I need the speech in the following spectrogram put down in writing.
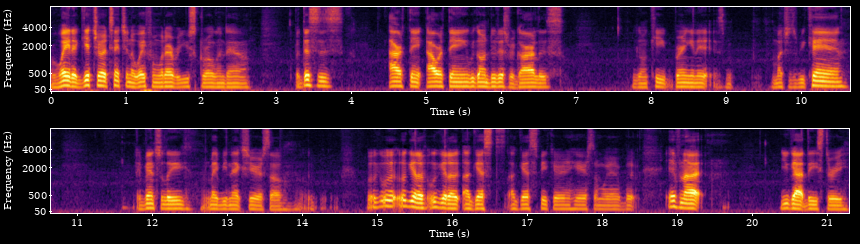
way to get your attention away from whatever you're scrolling down. But this is our thing. Our thing. We're gonna do this regardless. We're gonna keep bringing it as much as we can. Eventually, maybe next year or so, we'll, we'll, we'll get a we'll get a, a guest a guest speaker in here somewhere. But if not, you got these three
